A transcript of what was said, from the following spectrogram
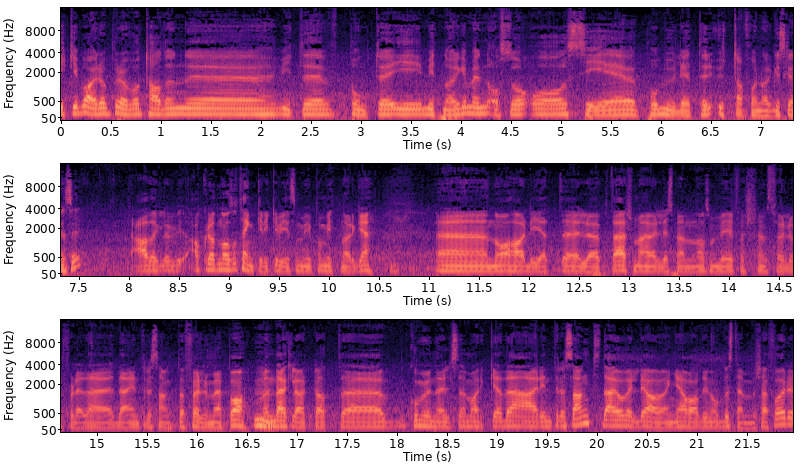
ikke bare å prøve å ta den hvite punktet i Midt-Norge, men også å se på muligheter utafor Norges grenser? Ja, det, akkurat nå så tenker ikke vi så mye på Midt-Norge. Uh, nå har de et uh, løp der som er veldig spennende, og som vi først og fremst følger fordi det er, det er interessant å følge med på. Mm. Men det er klart at uh, kommunehelsemarkedet er interessant. Det er jo veldig avhengig av hva de nå bestemmer seg for.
